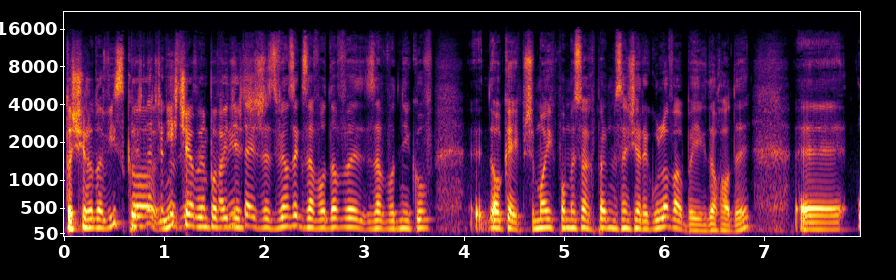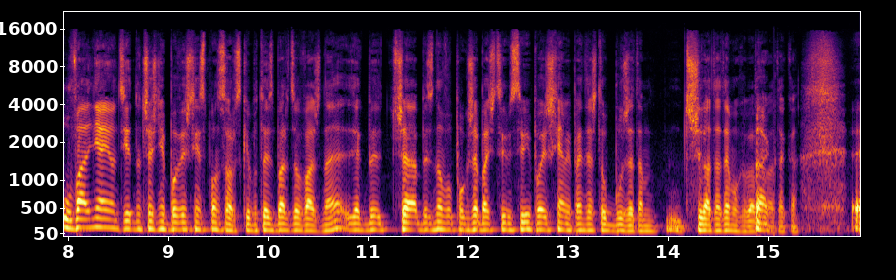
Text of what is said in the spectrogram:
to środowisko, Wiesz, nie chciałbym powiedzieć... Pamiętaj, że związek zawodowy zawodników, yy, okej, przy moich pomysłach w pewnym sensie regulowałby ich dochody, yy, uwalniając jednocześnie powierzchnie sponsorskie, bo to jest bardzo ważne. Jakby trzeba by znowu pogrzebać z tymi, z tymi powierzchniami. Pamiętasz tą burzę tam trzy lata temu chyba Tak. była taka. Yy,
